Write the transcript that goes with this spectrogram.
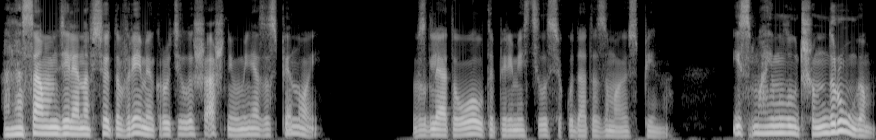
А на самом деле она все это время крутила шашни у меня за спиной. Взгляд Уолта переместился куда-то за мою спину и с моим лучшим другом!»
